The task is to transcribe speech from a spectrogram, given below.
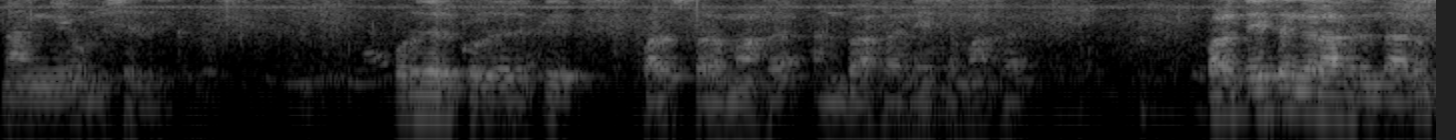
நாங்கள் ஒன்று சேர்ந்திருக்கிறோம் ஒருதருக்கு ஒருதருக்கு பரஸ்பரமாக அன்பாக நேசமாக பல தேசங்களாக இருந்தாலும்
